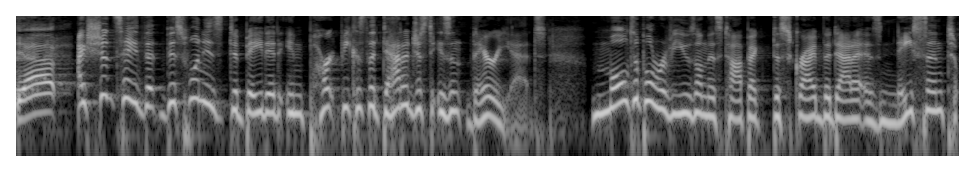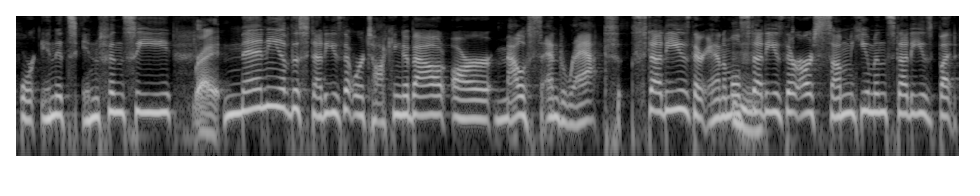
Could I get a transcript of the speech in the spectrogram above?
Yep. I should say that this one is debated in part because the data just isn't there yet. Multiple reviews on this topic describe the data as nascent or in its infancy. Right. Many of the studies that we're talking about are mouse and rat studies, they're animal mm-hmm. studies. There are some human studies, but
